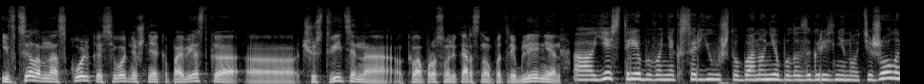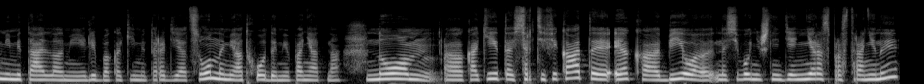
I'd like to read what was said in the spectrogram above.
и в целом, насколько сегодняшняя экоповестка э, чувствительна к вопросам лекарственного потребления? А, есть требования к сырью, чтобы оно не было загрязнено тяжелыми металлами, либо какими-то радиационными отходами, понятно, но э, какие-то сертификаты эко, био на сегодняшний день не распространены,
